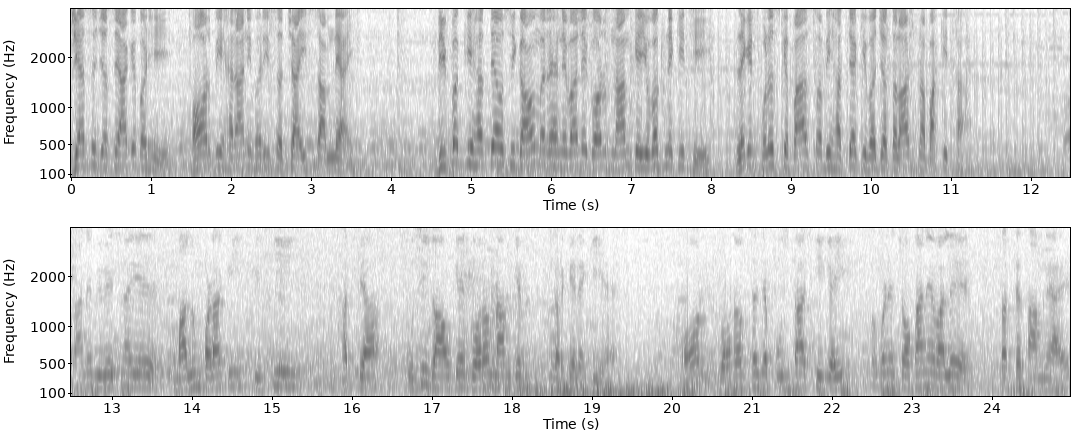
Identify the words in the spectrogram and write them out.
जैसे जैसे आगे बढ़ी, और भी हैरानी भरी सच्चाई सामने आई। दीपक की हत्या उसी गाँव में रहने वाले गौरव नाम के युवक ने की थी, लेकिन पुलिस के पास अभी हत्या की वजह तलाशना बाकी था। दौरान विवेचना ये मालूम पड़ा कि इसकी हत्या उसी गाँव के गौरव नाम के लड़के ने की है। गौरव से जब पूछताछ की गई तो बड़े चौंकाने वाले तथ्य सामने आए।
